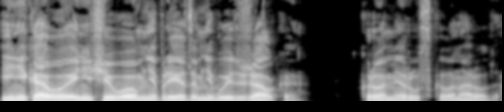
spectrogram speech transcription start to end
И никого и ничего мне при этом не будет жалко, кроме русского народа.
